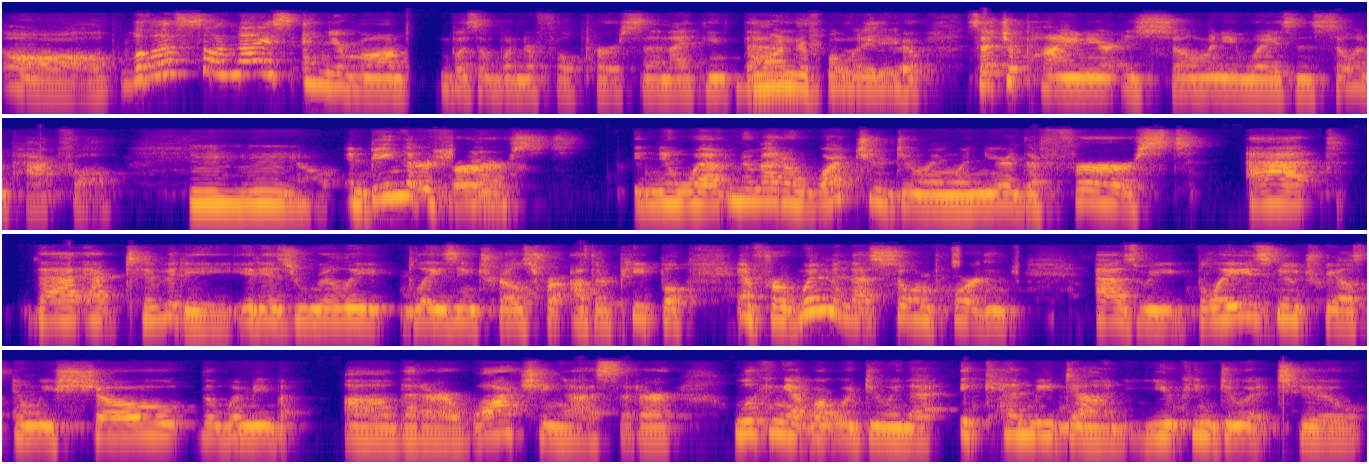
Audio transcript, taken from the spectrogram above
Oh, well, that's so nice. And your mom was a wonderful person. I think that wonderful so lady, true. such a pioneer in so many ways and so impactful. Mm-hmm. You know, and being the For first, sure. no, no matter what you're doing, when you're the first at that activity. It is really blazing trails for other people. And for women, that's so important as we blaze new trails and we show the women uh, that are watching us, that are looking at what we're doing, that it can be done. You can do it too.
